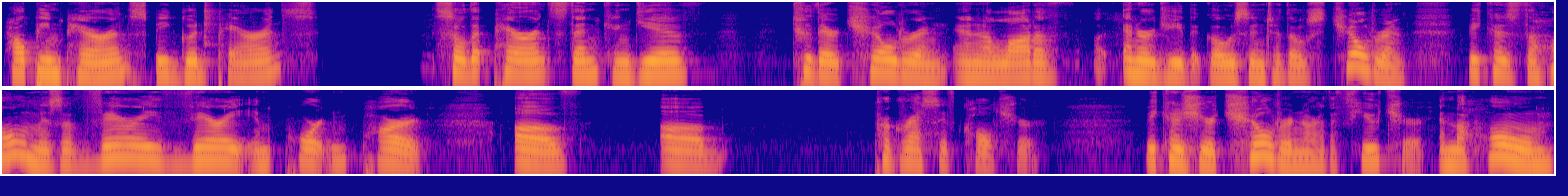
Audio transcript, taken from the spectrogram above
helping parents be good parents so that parents then can give to their children and a lot of energy that goes into those children because the home is a very, very important part of uh, progressive culture because your children are the future and the home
